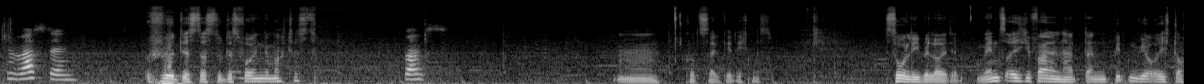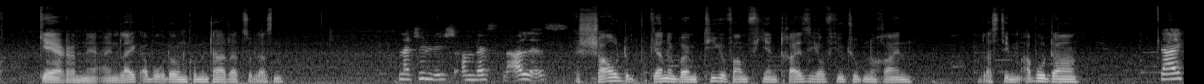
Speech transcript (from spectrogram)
Für was denn? Für das, dass du das vorhin gemacht hast? Was? Hm, Kurzzeitgedächtnis. So, liebe Leute, wenn es euch gefallen hat, dann bitten wir euch doch gerne ein Like, Abo oder einen Kommentar dazu lassen. Natürlich am besten alles. Schaut gerne beim Tigerfarm 34 auf YouTube noch rein. Lasst ihm ein Abo da, Like,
